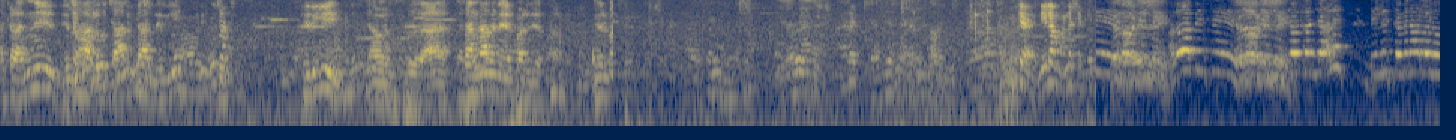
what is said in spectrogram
అక్కడ అన్ని జిల్లాలు తాలూకాలు తిరిగి తిరిగి ఆ, సంఘాలను ఏర్పాటు చేస్తారు. నిర్మ- నీలం అన్నశెట్టి హలో బీసీ విజయవంతం చేయాలి. ఢిల్లీ సెమినార్లను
